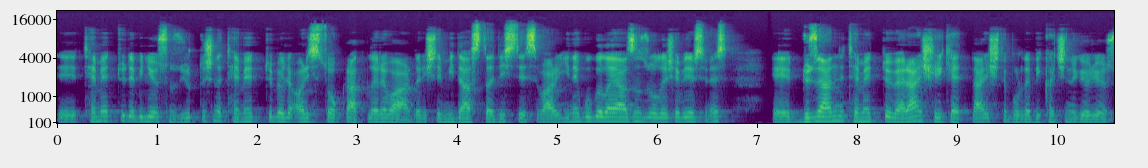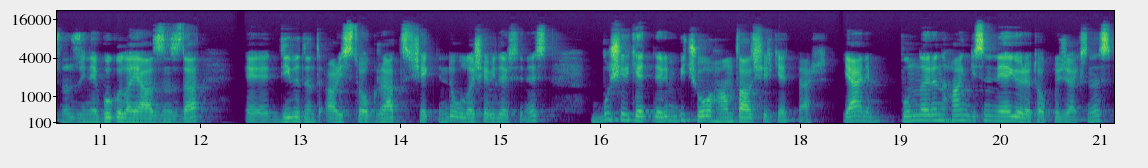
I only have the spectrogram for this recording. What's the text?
e, temettü de biliyorsunuz yurt dışında temettü böyle aristokratları vardır. İşte Midas'ta listesi var. Yine Google'a yazdığınızda ulaşabilirsiniz e, düzenli temettü veren şirketler işte burada birkaçını görüyorsunuz. Yine Google'a yazdığınızda e, Dividend Aristocrat şeklinde ulaşabilirsiniz. Bu şirketlerin birçoğu hantal şirketler. Yani bunların hangisini neye göre toplayacaksınız?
